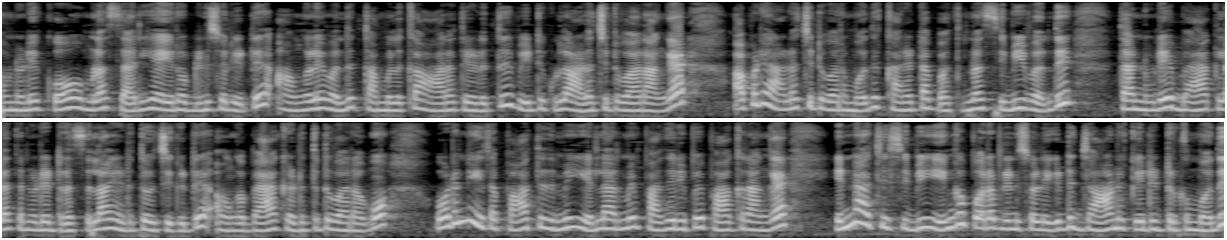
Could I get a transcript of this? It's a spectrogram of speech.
அவனுடைய கோவம்லாம் சரியாயிரும் அப்படின்னு சொல்லிட்டு அவங்களே வந்து தமிழுக்கு ஆரத்தை எடுத்து வீட்டுக்குள்ளே அழைச்சிட்டு வராங்க. அப்படி அழைச்சிட்டு வரும்போது கரெக்டாக பார்த்தோம்னா சிபி வந்து தன்னுடைய பேக்கில் தன்னுடைய ட்ரெஸ்லாம் எடுத்து வச்சுக்கிட்டு அவங்க பேக் எடுத்துகிட்டு வரவும் உடனே இதை பார்த்ததுமே எல்லாருமே பதறி போய் பார்க்குறாங்க. என்னாச்சு சிபி? எங்கே போகிற அப்படின்னு சொல்லிக்கிட்டு ஜானு கேட்டுட்டு இருக்கும்போது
